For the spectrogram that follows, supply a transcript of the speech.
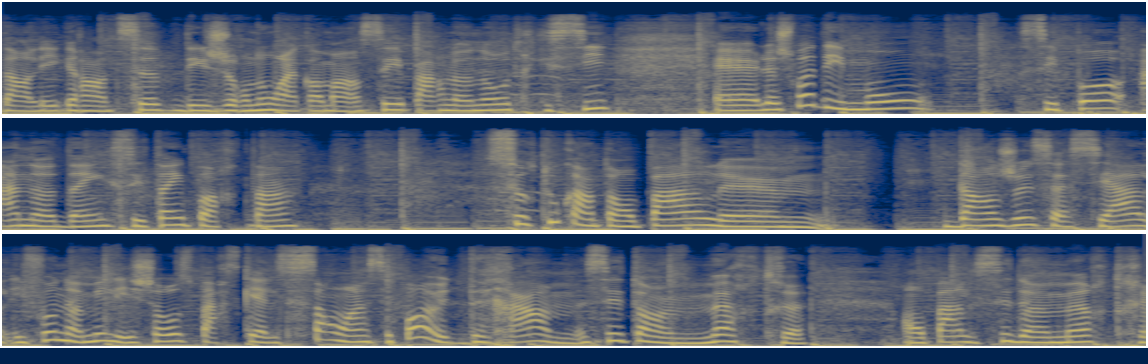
dans les grands titres des journaux, à commencer par le nôtre ici. Euh, le choix des mots, c'est pas anodin, c'est important. Surtout quand on parle d'enjeux social. Il faut nommer les choses parce qu'elles sont. Hein. C'est pas un drame, c'est un meurtre. On parle ici d'un meurtre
